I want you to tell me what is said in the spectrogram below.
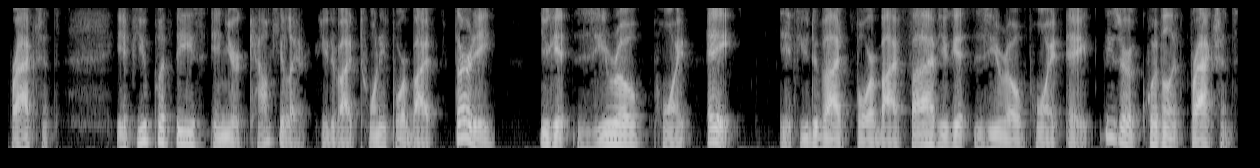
fractions. If you put these in your calculator, you divide 24 by 30, you get 0.8. If you divide 4 by 5, you get 0.8. These are equivalent fractions.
